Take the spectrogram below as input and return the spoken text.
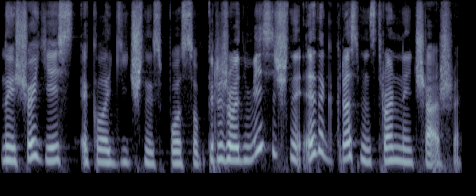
но еще есть экологичный способ переживать месячные. Это как раз менструальные чаши.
